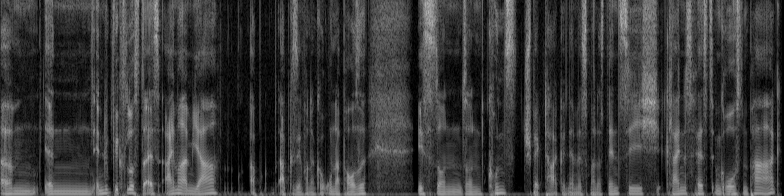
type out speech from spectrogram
Ähm, in, in Ludwigslust, da ist einmal im Jahr, ab, abgesehen von der Corona-Pause, ist so ein, so ein Kunstspektakel, nennen wir es mal. Das nennt sich Kleines Fest im großen Park.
